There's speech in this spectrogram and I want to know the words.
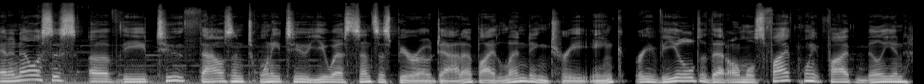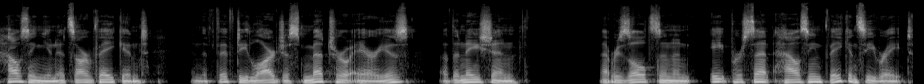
An analysis of the 2022 U.S. Census Bureau data by LendingTree Inc. revealed that almost 5.5 million housing units are vacant in the 50 largest metro areas of the nation. That results in an 8% housing vacancy rate.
